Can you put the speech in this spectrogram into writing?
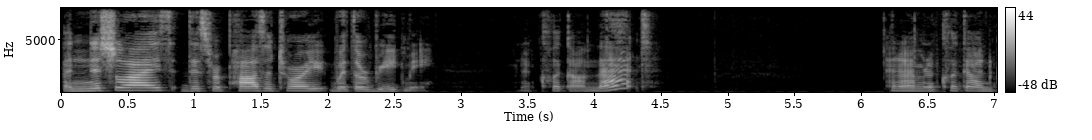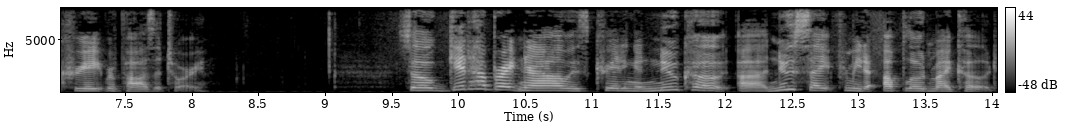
initialize this repository with a README. I'm going to click on that, and I'm going to click on create repository. So GitHub right now is creating a new code, uh, new site for me to upload my code.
